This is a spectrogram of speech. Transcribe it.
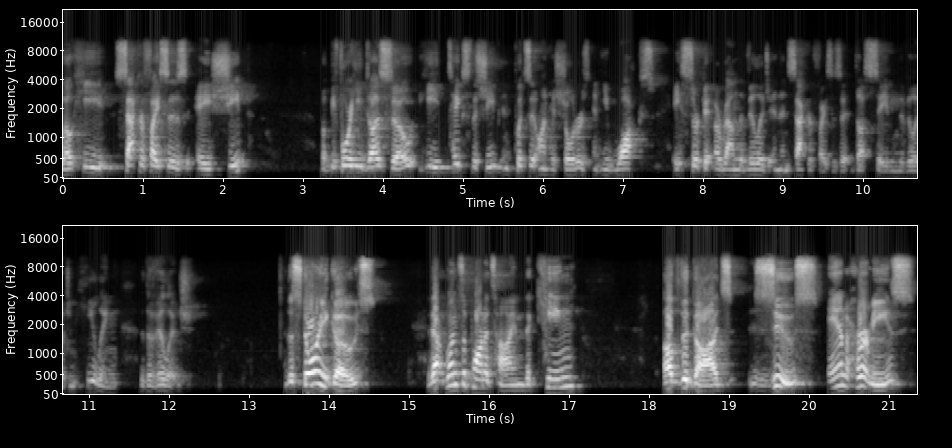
Well, he sacrifices a sheep, but before he does so, he takes the sheep and puts it on his shoulders and he walks a circuit around the village and then sacrifices it, thus saving the village and healing the village. The story goes that once upon a time, the king of the gods, Zeus and Hermes,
